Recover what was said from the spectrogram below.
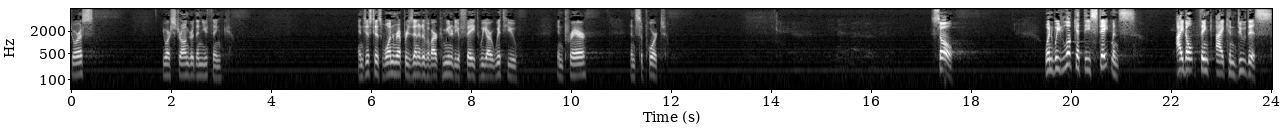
Doris, you are stronger than you think. And just as one representative of our community of faith, we are with you in prayer and support. So, when we look at these statements, I don't think I can do this.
